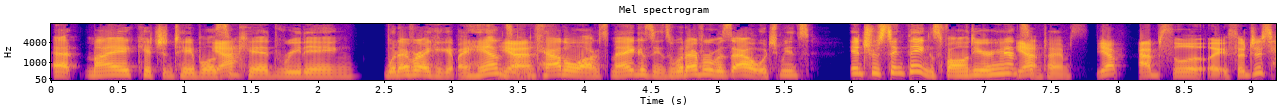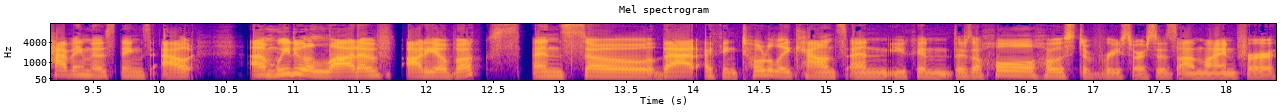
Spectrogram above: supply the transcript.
at my kitchen table as Yeah. a kid reading whatever I could get my hands on, catalogs, magazines, whatever was out, which means interesting things fall into your hands Yep. sometimes. Yep, absolutely. So just having those things out. Um, we do a lot of audiobooks. And so that I think totally counts. And you can, there's a whole host of resources online for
